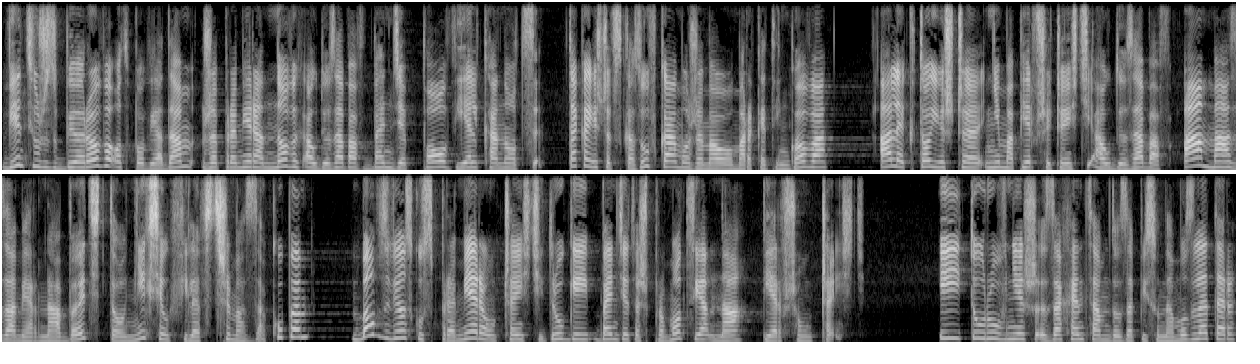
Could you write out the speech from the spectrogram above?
Więc już zbiorowo odpowiadam, że premiera nowych audiozabaw będzie po Wielkanocy. Taka jeszcze wskazówka, może mało marketingowa, ale kto jeszcze nie ma pierwszej części audiozabaw, a ma zamiar nabyć, to niech się chwilę wstrzyma z zakupem, bo w związku z premierą części drugiej będzie też promocja na pierwszą część. I tu również zachęcam do zapisu na newsletter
